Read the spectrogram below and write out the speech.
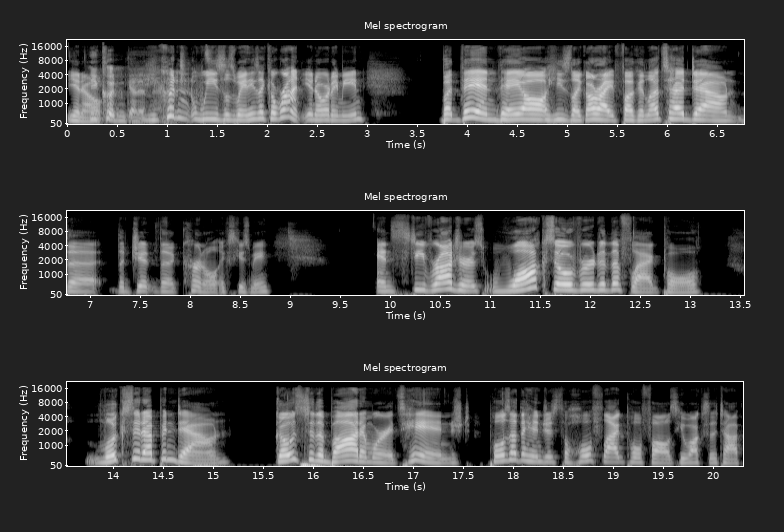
you know, He couldn't get in He couldn't weasel his way. in. He's like a runt, you know what I mean? But then they all, he's like, all right, fucking, let's head down. The the the colonel, excuse me, and Steve Rogers walks over to the flagpole, looks it up and down, goes to the bottom where it's hinged, pulls out the hinges, the whole flagpole falls. He walks to the top,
